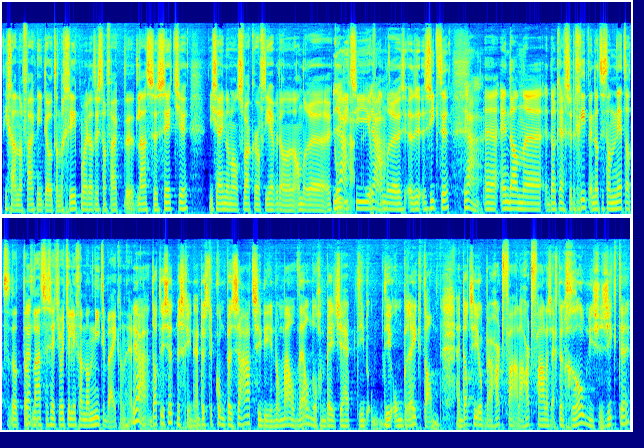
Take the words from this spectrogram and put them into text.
Die gaan dan vaak niet dood aan de griep, maar dat is dan vaak het laatste zetje die zijn dan al zwakker of die hebben dan een andere conditie of ja. andere eh, ziekte. Ja, Eh, en dan, eh, dan krijgen ze de griep. En dat is dan net dat, dat, dat Ja. laatste setje wat je lichaam dan niet erbij kan hebben. ja, dat is het misschien. Hè. Dus de compensatie die je normaal wel nog een beetje hebt, die, die ontbreekt dan. En dat zie je ook bij hartfalen. Hartfalen is echt een chronische ziekte.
